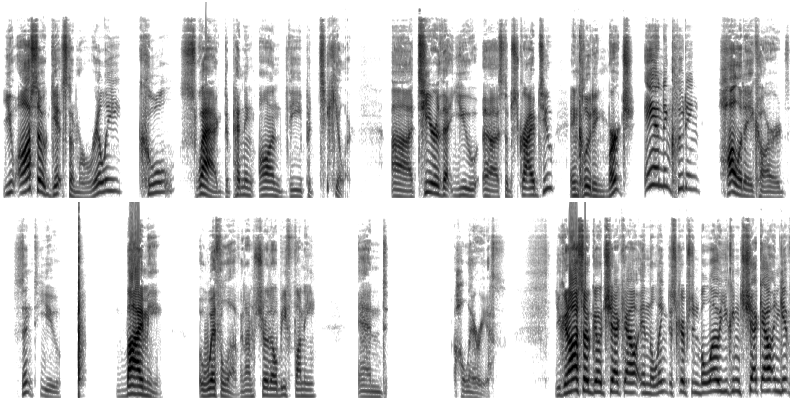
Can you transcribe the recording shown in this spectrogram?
You also get some really cool swag depending on the particular uh, tier that you uh, subscribe to, including merch and including holiday cards sent to you by me with love. And I'm sure they'll be funny and hilarious. You can also go check out in the link description below. You can check out and get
